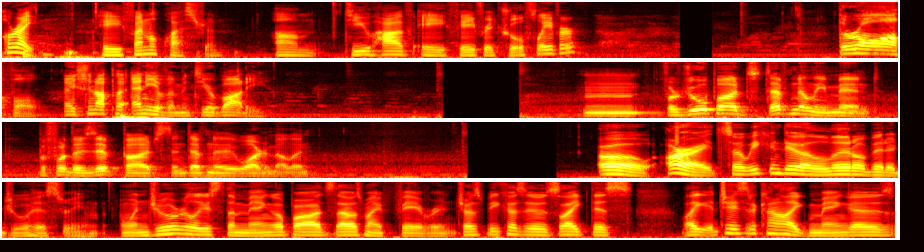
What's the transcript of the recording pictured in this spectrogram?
All right, a final question. Um, do you have a favorite Juul flavor? They're all awful, and you should not put any of them into your body. Hmm, for Juul pods, definitely mint. But for the zip pods, then definitely watermelon. Oh, alright, so we can do a little bit of Juul history. When Juul released the mango pods, that was my favorite, just because it was like this, like, it tasted kind of like mangoes,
